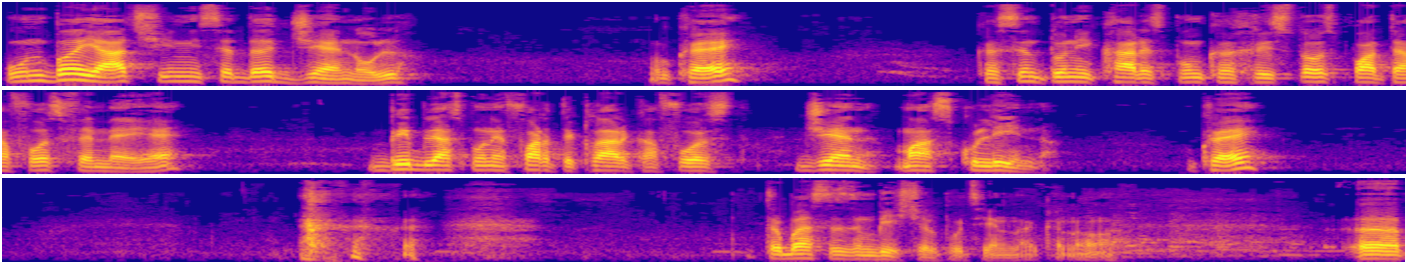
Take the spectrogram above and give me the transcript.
un băiat și ni se dă genul. Ok? Că sunt unii care spun că Hristos poate a fost femeie. Biblia spune foarte clar că a fost gen masculin. Ok? Trebuia să zâmbiți cel puțin, dacă nu... Uh,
